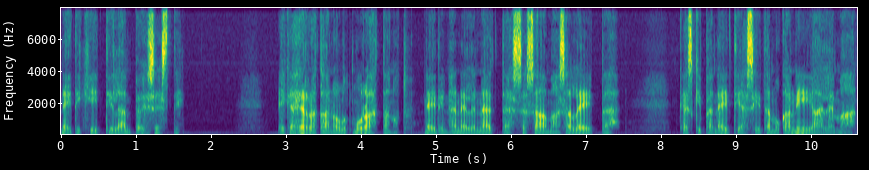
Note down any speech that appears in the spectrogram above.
Neiti kiitti lämpöisesti. Eikä herrakaan ollut murahtanut neidin hänelle näyttäessä saamaansa leipää. Käskipä neitiä siitä mukaan niiailemaan.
